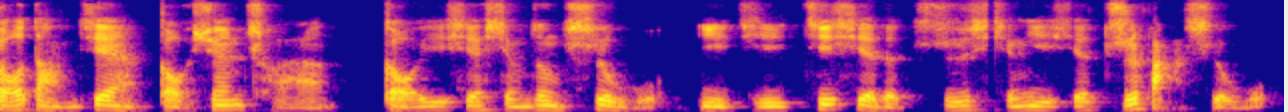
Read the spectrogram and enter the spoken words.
搞党建、搞宣传、搞一些行政事务，以及机械的执行一些执法事务，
